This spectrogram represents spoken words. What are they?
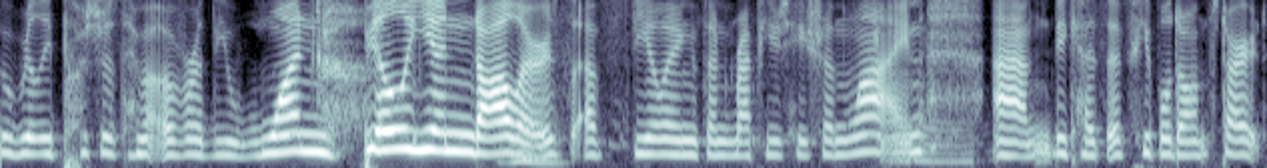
Who really pushes him over the $1 billion of feelings and reputation line. Um, because if people don't start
